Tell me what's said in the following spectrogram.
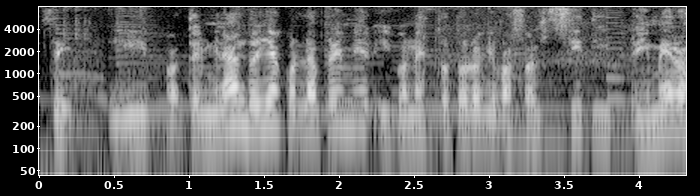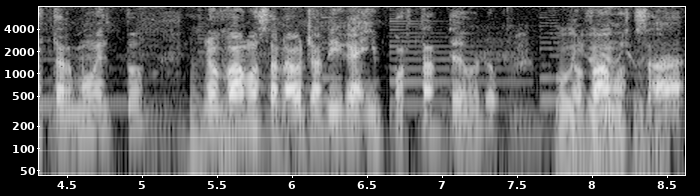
Sí, y terminando ya con la Premier y con esto todo lo que pasó al City primero hasta el momento, nos vamos a la otra liga importante de Europa. Uy, nos uy, vamos uy. a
